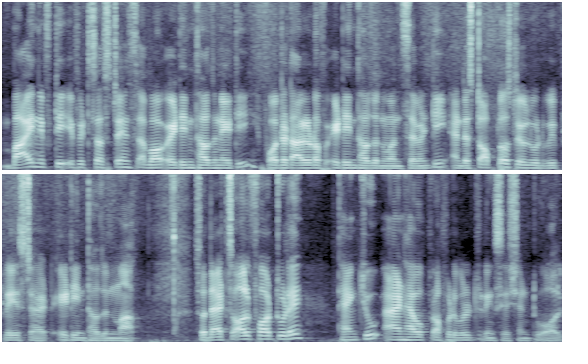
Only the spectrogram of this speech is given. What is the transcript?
buy Nifty if it sustains above 18,080 for the target of 18,170 and the stop loss level would be placed at 18,000 mark. So that's all for today. Thank you and have a profitable trading session to all.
